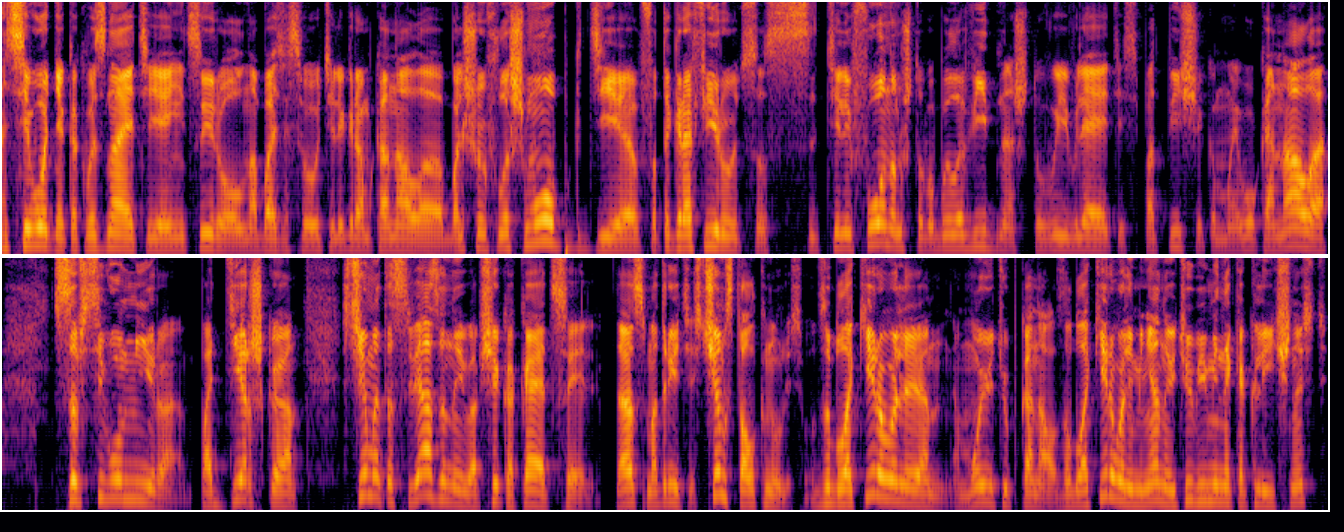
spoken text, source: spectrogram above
Сегодня, как вы знаете, я инициировал на базе своего телеграм-канала большой флешмоб, где фотографируются с телефоном, чтобы было видно, что вы являетесь подписчиком моего канала со всего мира. Поддержка. С чем это связано и вообще какая цель? Да, смотрите, с чем столкнулись? Вот заблокировали мой YouTube-канал, заблокировали меня на YouTube именно как личность.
